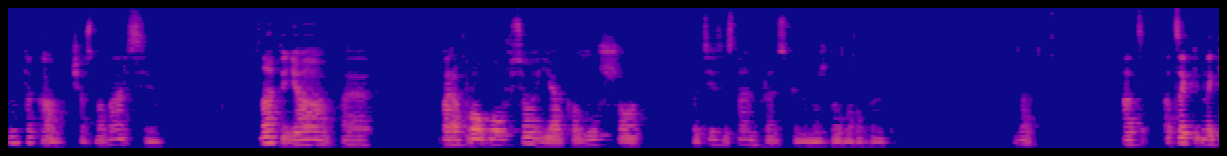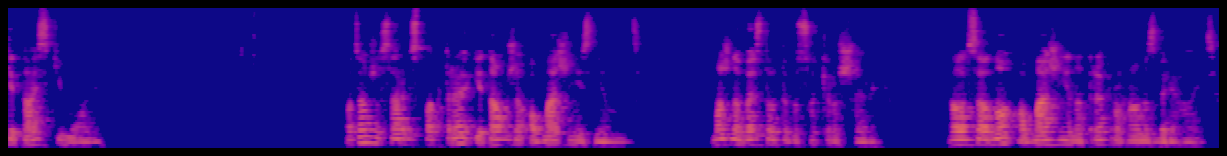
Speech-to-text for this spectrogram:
Ну, така чесна версія. Знаєте, я е, перепробував все, і я кажу, що на цій системі, в принципі, неможливо робити. За- А це, а це на китайській мові. Оце вже сервіс Pack 3, і там вже обмеження знімаються. Можна виставити високе розширення. Але все одно обмеження на 3 програми зберігається.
